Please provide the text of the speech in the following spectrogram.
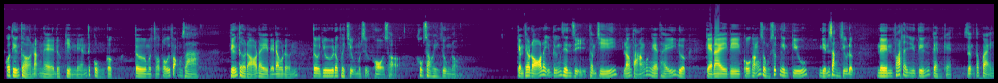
Có tiếng thở nặng nề được kìm nén tới cùng cực từ một gió tối vọng ra. Tiếng thở đó đầy vẻ đau đớn, tự như đang phải chịu một sự khổ sở, không sao hình dung nổi. Kèm theo đó là những tiếng rên rỉ, thậm chí loáng thoáng có nghe thấy được kẻ này vì cố gắng dùng sức nghiên cứu, nghiến răng chịu đựng, nên phát ra những tiếng kèn kẹt, dựng tóc gáy.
